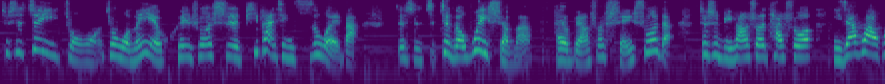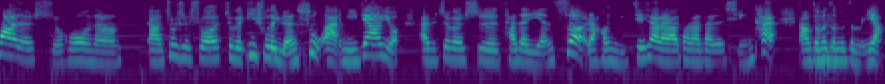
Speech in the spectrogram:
就是这一种，就我们也可以说是批判性思维吧。就是这个为什么？还有比方说谁说的？就是比方说他说你在画画的时候呢，啊，就是说这个艺术的元素啊，你一定要有啊，这个是它的颜色，然后你接下来要到它它的形态，然后怎么怎么怎么样。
